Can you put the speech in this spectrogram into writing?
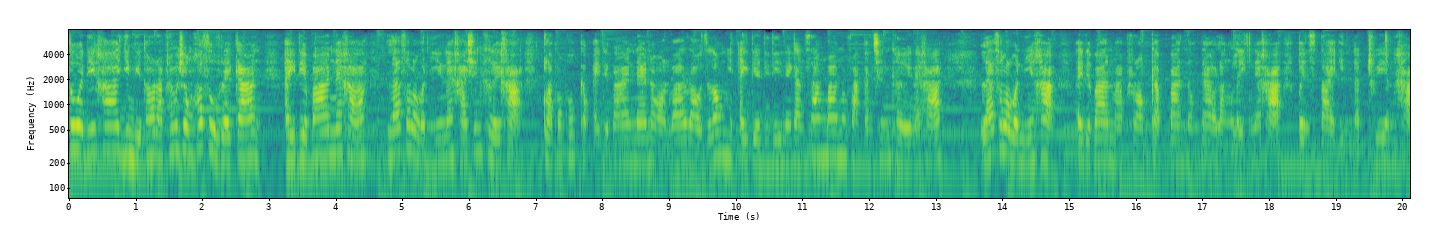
สวัสดีค่ะ ยินดีต้อนรับท่านผู้ชมเข้าสู่รายการไอเดียบ้านนะคะ และสำหรับวันนี้นะคะ เช่นเคยค่ะ กลับมาพบกับไอเดียบ้านแน่นอนว่าเราจะต้องมีไอเดียดีๆ ในการสร้างบ้านมาฝากกันเช่นเคยนะคะ และสำหรับวันนี้ค่ะ ไอเดียบ้านมาพร้อมกับบ้านน้องดาวหลังเล็กนะคะ เป็นสไตล์อินดัสเทรียนค่ะ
